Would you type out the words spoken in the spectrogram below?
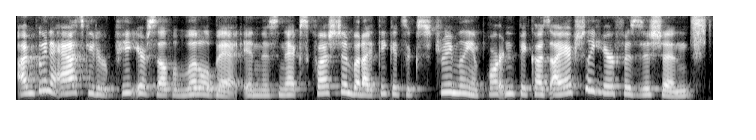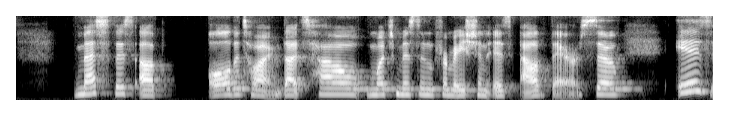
I'm going to ask you to repeat yourself a little bit in this next question, but I think it's extremely important because I actually hear physicians mess this up all the time. That's how much misinformation is out there. So, is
